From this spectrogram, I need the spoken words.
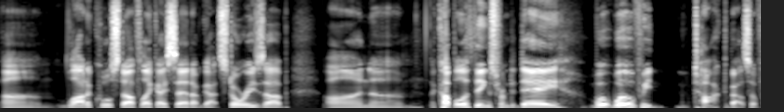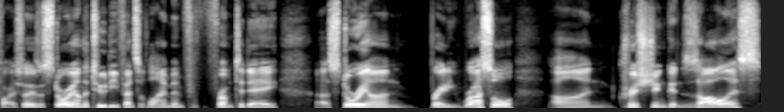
Um, a lot of cool stuff. Like I said, I've got stories up on um, a couple of things from today. What, what have we talked about so far? So there's a story on the two defensive linemen f- from today, a story on Brady Russell, on Christian Gonzalez,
